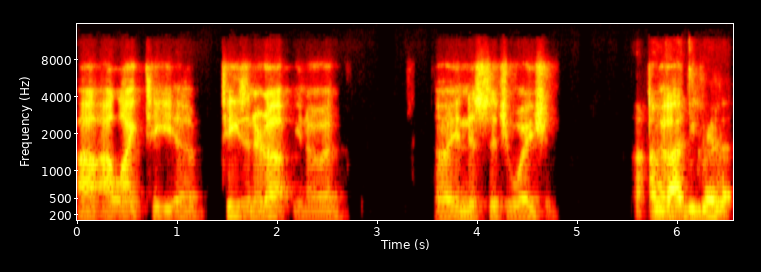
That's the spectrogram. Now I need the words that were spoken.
I, I like te- teasing it up, you know, in this situation. I'm glad you gave it.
